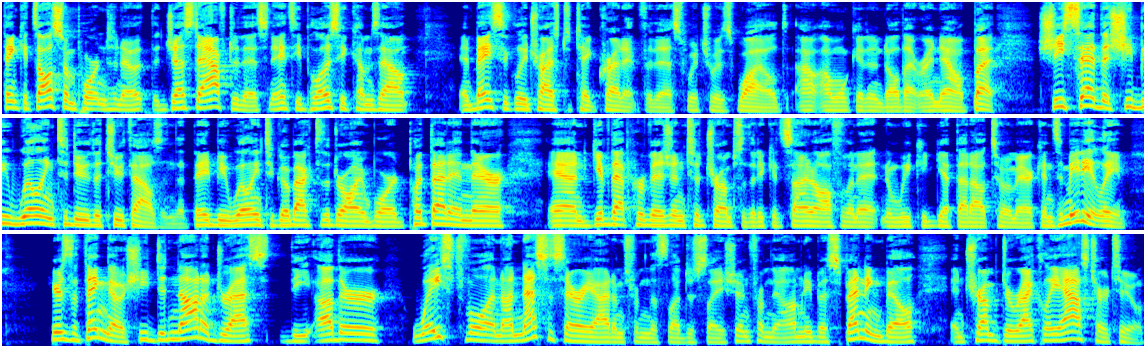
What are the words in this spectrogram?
think it's also important to note that just after this, Nancy Pelosi comes out and basically tries to take credit for this, which was wild. I, I, won't get into all that right now. But she said that she'd be willing to do the 2000, that they'd be willing to go back to the drawing board, put that in there, and give that provision to Trump so that he could sign off on it and we could get that out to Americans immediately. Here's the thing, though. She did not address the other wasteful and unnecessary items from this legislation, from the omnibus spending bill, and Trump directly asked her to.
